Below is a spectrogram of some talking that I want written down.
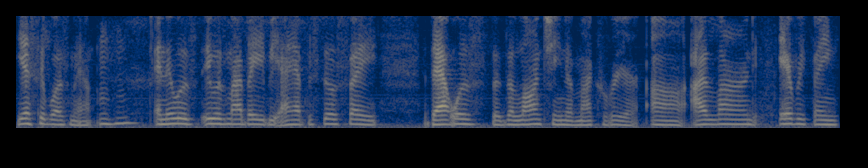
Yes, it was, madam hmm And it was it was my baby. I have to still say, that was the, the launching of my career. Uh, I learned everything,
